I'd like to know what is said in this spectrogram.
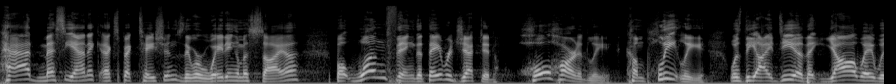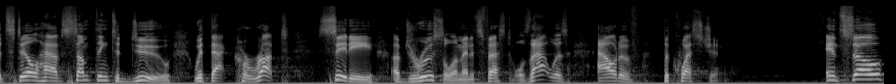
had messianic expectations, they were waiting a Messiah. But one thing that they rejected wholeheartedly, completely, was the idea that Yahweh would still have something to do with that corrupt city of Jerusalem and its festivals. That was out of the question. And so,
